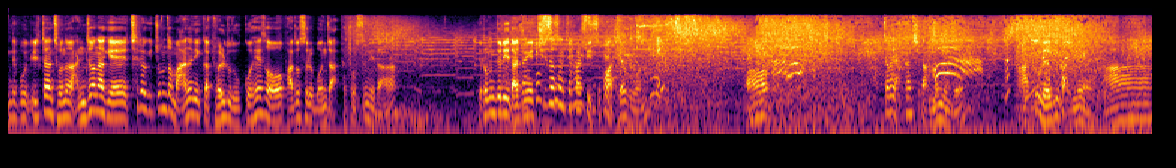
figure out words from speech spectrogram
근데 뭐 일단 저는 안전하게 체력이 좀 더 많으니까 별도 놓고 해서 바도스를 먼저 앞에 뒀습니다. 여러분들이 나중에 취사 선택할 수 있을 것 같아요 그건 아. 박자가 약간씩 안 맞는데? 아 또 렉이 맞네요. 아.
